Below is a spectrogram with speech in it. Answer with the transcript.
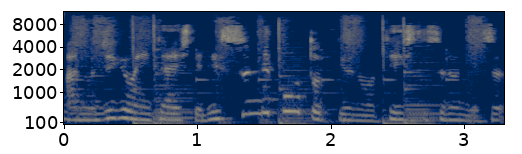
あの、授業に対してレッスンレポートっていうのを提出するんです。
